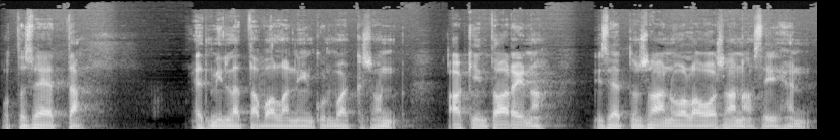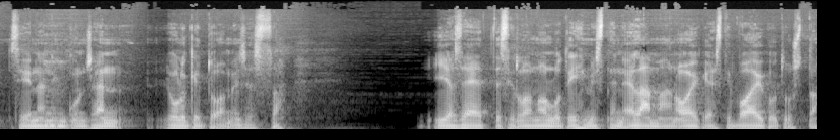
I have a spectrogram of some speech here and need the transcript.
Mutta se, että, että millä tavalla, niin kuin vaikka se on Akin tarina, niin se, että on saanut olla osana siihen, siinä niin kuin sen julkituomisessa. Ja se, että sillä on ollut ihmisten elämään oikeasti vaikutusta,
